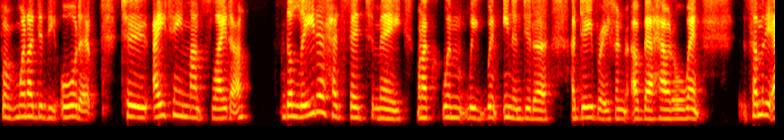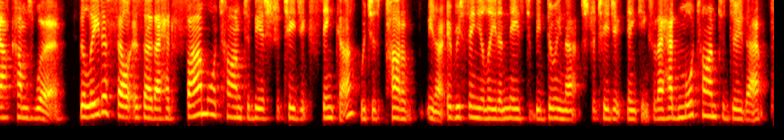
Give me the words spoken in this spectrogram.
from when I did the audit to 18 months later, the leader had said to me when I when we went in and did a, a debrief and about how it all went, some of the outcomes were the leader felt as though they had far more time to be a strategic thinker, which is part of, you know, every senior leader needs to be doing that strategic thinking. So they had more time to do that.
